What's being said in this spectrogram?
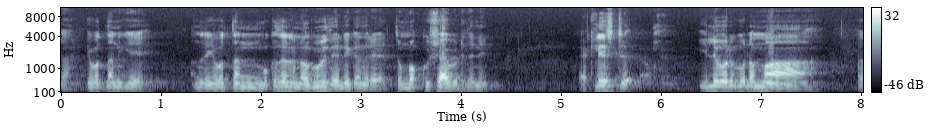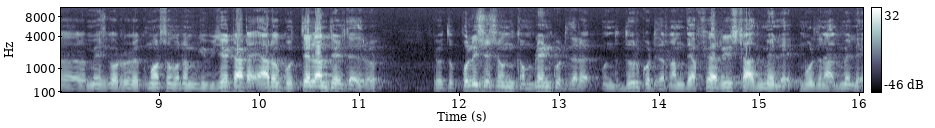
ಯಾ ಇವತ್ತು ನನಗೆ, ಅಂದರೆ ಇವತ್ತು ನನ್ನ ಮುಖದಲ್ಲಿ ನಗುವಿದೆ ಏನಕ್ಕೆ ತುಂಬ ಖುಷಿ ಆಗಿಬಿಟ್ಟಿದ್ದೀನಿ ಅಟ್ಲೀಸ್ಟ್ ಇಲ್ಲಿವರೆಗೂ ನಮ್ಮ ರಮೇಶ್ ಗೌಡರು ಕುಮಾರಸ್ವಾಮಿ ನಮಗೆ ವಿಜಯ್ ಟಾಟಾ ಯಾರೋ ಗೊತ್ತಿಲ್ಲ ಅಂತ ಹೇಳ್ತಾ ಇದ್ರು. ಇವತ್ತು ಪೊಲೀಸ್ ಸ್ಟೇಷನ್ ಒಂದು ಕಂಪ್ಲೇಂಟ್ ಕೊಟ್ಟಿದ್ದಾರೆ, ಒಂದು ದೂರು ಕೊಟ್ಟಿದ್ದಾರೆ. ನಮ್ಮದು ಎಫ್ ಐ ಆರ್ ರಿಜಿಸ್ಟರ್ ಆದಮೇಲೆ, ಮೂರು ದಿನ ಆದಮೇಲೆ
